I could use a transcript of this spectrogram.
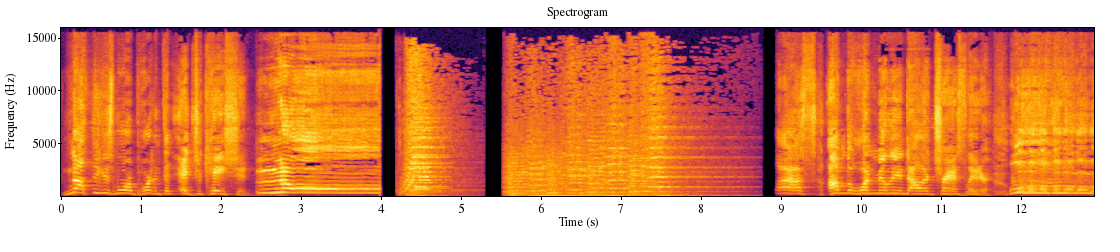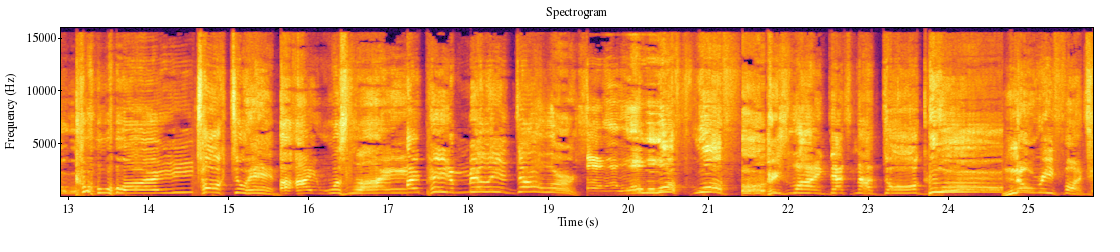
Nothing is more important than education. No! Class, I'm the one million dollar translator. Why? Talk to him. I, I was lying. I paid a million dollars. Uh, woof, woof. Uh. He's lying. That's not dog. No refunds.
